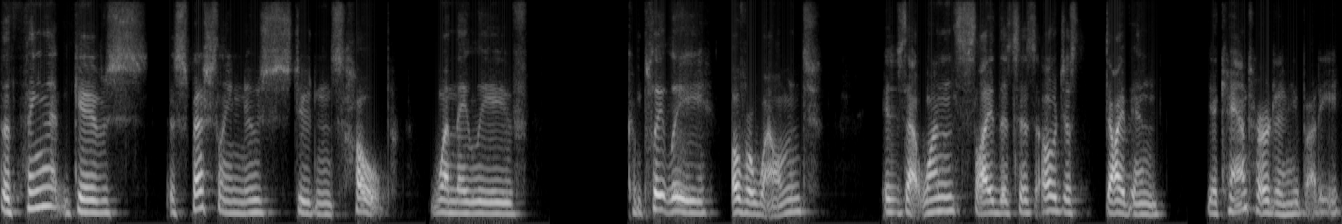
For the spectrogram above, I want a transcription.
the thing that gives especially new students hope when they leave completely overwhelmed is that one slide that says, oh, just dive in. You can't hurt anybody.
